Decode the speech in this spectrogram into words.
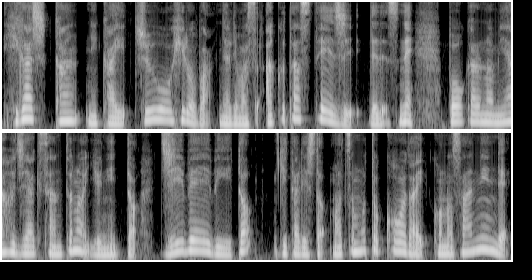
東館2階中央広場にありますアクタステージでですね、ボーカルの宮藤明さんとのユニット G ベイビーとギタリスト松本光大、この3人で、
